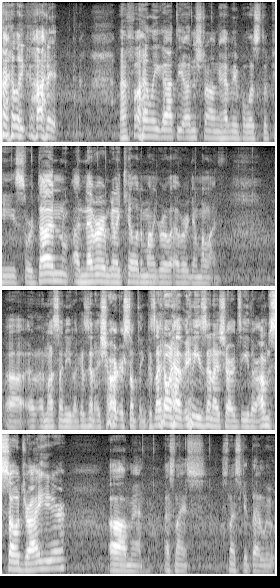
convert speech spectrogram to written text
finally got it. I finally got the unstrung heavy ballista piece. We're done. I never am gonna kill a demonic gorilla ever again in my life. Uh, unless I need like a Zenyte shard or something, because I don't have any Zenyte shards either. I'm so dry here. Oh man, that's nice. It's nice to get that loot.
